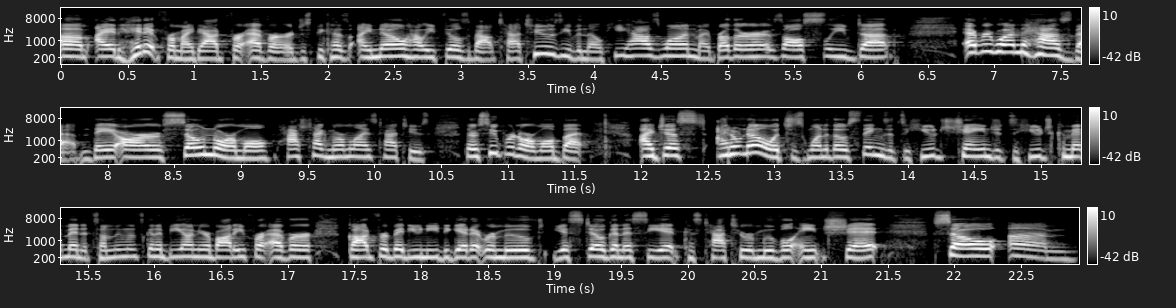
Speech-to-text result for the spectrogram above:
Um, I had hid it from my dad forever just because I know how he feels about tattoos, even though he has one. My brother is all sleeved up. Everyone has them. They are so normal. Hashtag normalized tattoos. They're super normal, but I just, I don't know. It's just one of those things. It's a huge change. It's a huge commitment. It's something that's going to be on your body forever. God forbid you need to get it removed. You're still going to see it because tattoo removal ain't shit. So, um,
